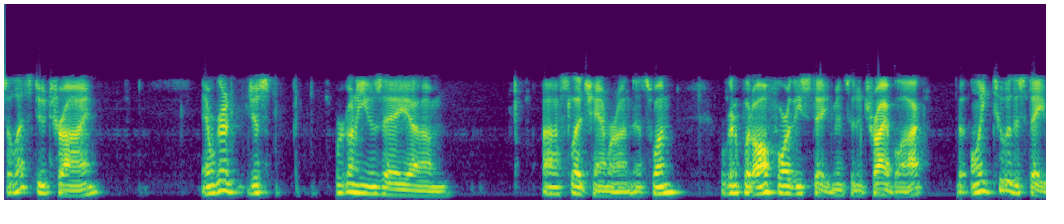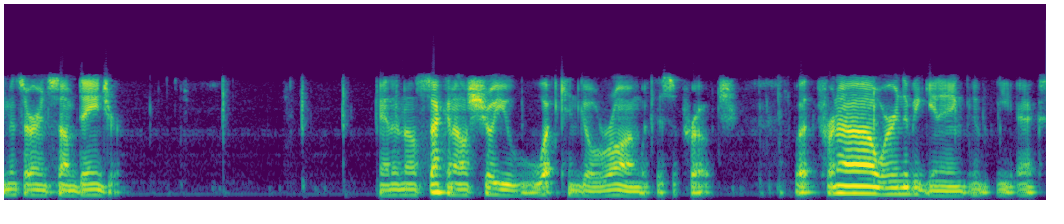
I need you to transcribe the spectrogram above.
so let's do try. And we're going to just, we're going to use a, um, a sledgehammer on this one. We're going to put all four of these statements in a try block but only two of the statements are in some danger. And in a second, I'll show you what can go wrong with this approach. But for now, we're in the beginning, E-X-C-E-P-T,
